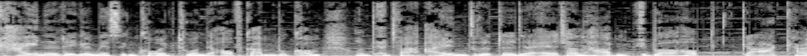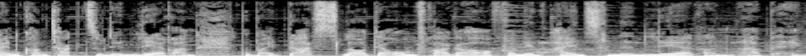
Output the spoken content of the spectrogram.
keine regelmäßigen Korrekturen der Aufgaben bekommen und etwa ein Drittel der Eltern haben überhaupt gar keinen Kontakt zu den Lehrern. Wobei das laut der Umfrage auch von den einzelnen Lehrern abhängt.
